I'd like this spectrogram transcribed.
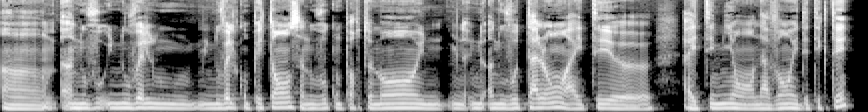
un, nouveau, une nouvelle, une nouvelle compétence, un nouveau comportement, un nouveau talent a été euh, a été mis en avant et détecté.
